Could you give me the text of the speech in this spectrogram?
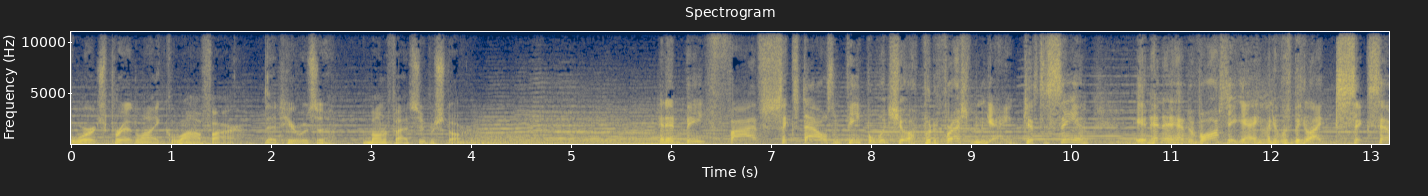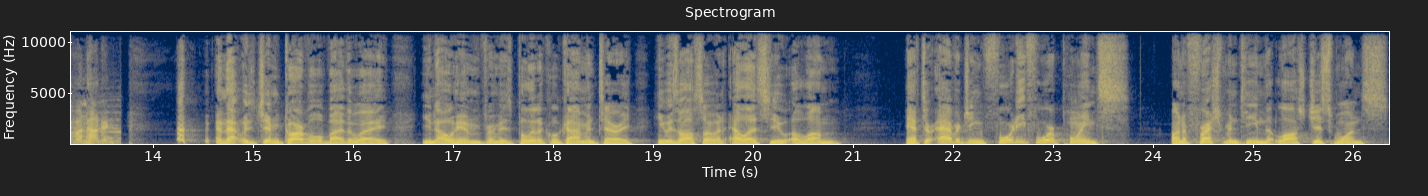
word spread like wildfire that here was a bona fide superstar. and it'd be five, six thousand people would show up at a freshman game just to see him. And then they'd have the varsity game, and it would be like six, seven hundred. And that was Jim Carville, by the way. You know him from his political commentary. He was also an LSU alum. After averaging 44 points on a freshman team that lost just once,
